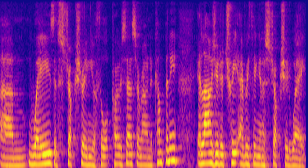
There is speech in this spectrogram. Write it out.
um, ways of structuring your thought process around a company, it allows you to treat everything in a structured way.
